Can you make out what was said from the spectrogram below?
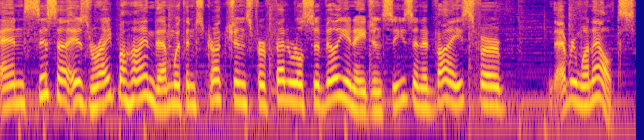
and CISA is right behind them with instructions for federal civilian agencies and advice for everyone else.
